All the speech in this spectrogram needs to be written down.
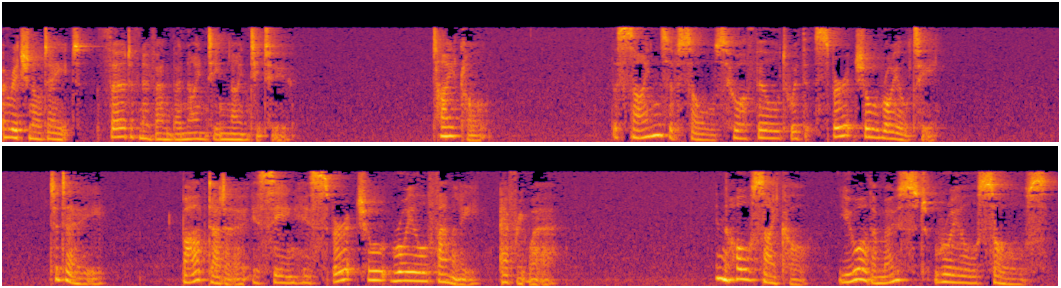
Original date 3rd of November 1992. Title The Signs of Souls Who Are Filled with Spiritual Royalty. Today, Bab is seeing his spiritual royal family everywhere. In the whole cycle, you are the most royal souls.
